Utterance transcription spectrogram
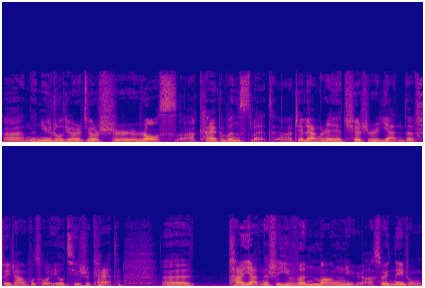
呃，那女主角就是 Rose 啊，Kate Winslet 啊，这两个人也确实演的非常不错，尤其是 Kate，呃，她演的是一文盲女啊，所以那种。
